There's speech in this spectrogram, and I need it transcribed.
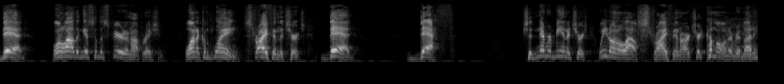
Dead. Won't allow the gifts of the Spirit in operation. Want to complain. Strife in the church. Dead. Death. Should never be in a church. We don't allow strife in our church. Come on, everybody.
